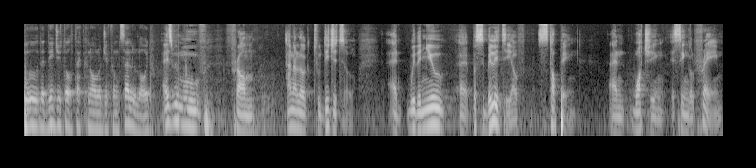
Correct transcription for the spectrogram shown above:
to the digital technology from celluloid. As we move from analog to digital, and with a new uh, possibility of stopping and watching a single frame,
